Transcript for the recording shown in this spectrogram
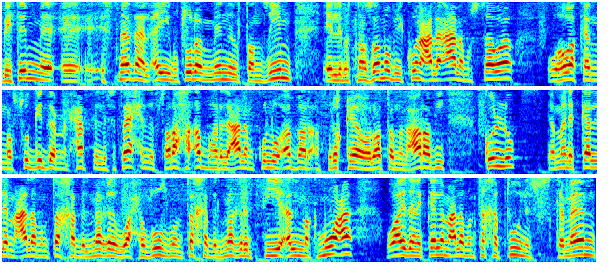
بيتم إسنادها لأي بطولة من التنظيم اللي بتنظمه بيكون على أعلى مستوى وهو كان مبسوط جدا من حفل الافتتاح اللي بصراحة أبهر العالم كله وابهر أفريقيا والوطن العربي كله. كمان اتكلم على منتخب المغرب وحظوظ منتخب المغرب في المجموعة وأيضا اتكلم على منتخب تونس كمان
